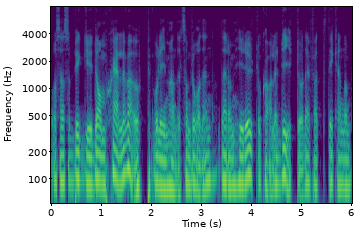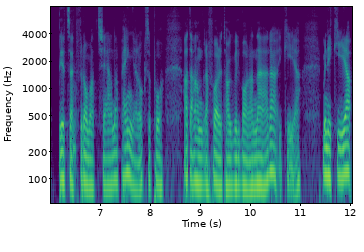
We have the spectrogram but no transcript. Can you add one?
Och sen så bygger ju de själva upp volymhandelsområden där de hyr ut lokaler dyrt. Då, därför att det, kan de, det är ett sätt för dem att tjäna pengar också på att andra företag vill vara nära Ikea. Men Ikea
